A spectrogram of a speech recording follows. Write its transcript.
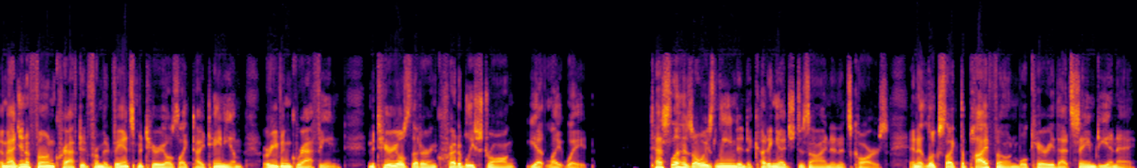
Imagine a phone crafted from advanced materials like titanium or even graphene, materials that are incredibly strong yet lightweight. Tesla has always leaned into cutting edge design in its cars, and it looks like the Pi phone will carry that same DNA.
